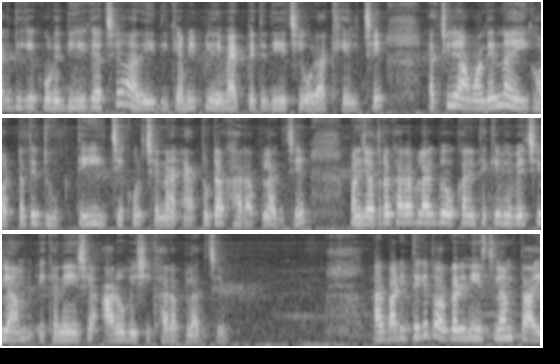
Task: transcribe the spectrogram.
একদিকে করে দিয়ে গেছে আর এইদিকে আমি প্লে ম্যাট পেতে দিয়েছি, ওরা খেলছে। অ্যাকচুয়ালি আমাদের না এই ঘরটাতে ঢুকতেই ইচ্ছে করছে না, এতটা খারাপ লাগছে। মানে যতটা খারাপ লাগবে ওখানে থেকে ভেবেছিলাম এখানে এসে আরও বেশি খারাপ লাগছে। আর বাড়ির থেকে তরকারি নিয়ে এসেছিলাম, তাই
